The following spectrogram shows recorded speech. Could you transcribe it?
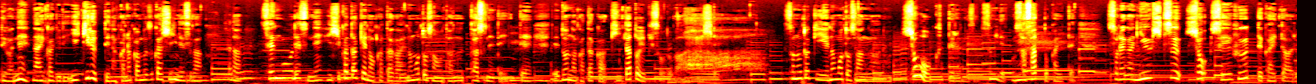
ではね、ない限り言い切るってなかなか難しいんですが、ただ、戦後ですね、土方家の方が榎本さんを訪ねていて、で、どんな方か聞いたというエピソードがありまして、その時、榎本さんが、あの、書を送ってるんですよ。墨でささっと書いて。それが入室書、清風って書いてある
